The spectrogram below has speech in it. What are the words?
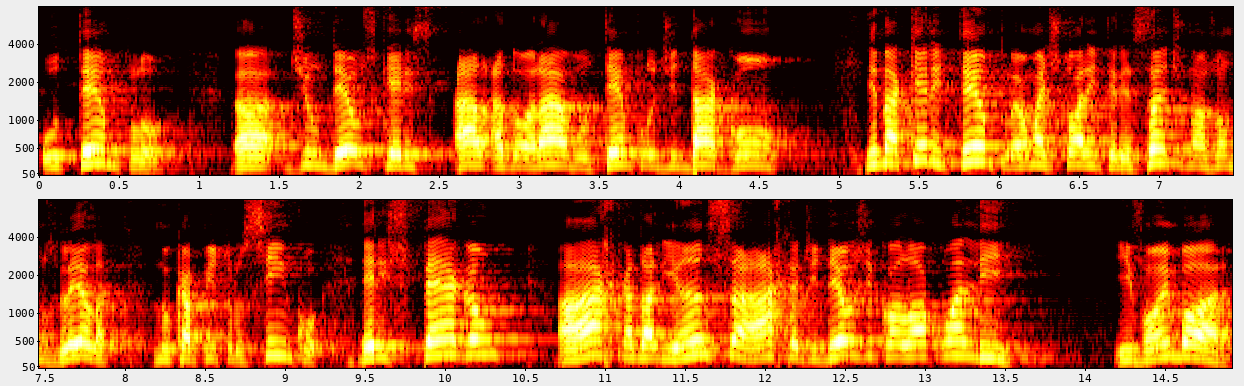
o templo uh, de um deus que eles adoravam, o templo de Dagon. E naquele templo, é uma história interessante, nós vamos lê-la no capítulo 5, eles pegam a arca da aliança, a arca de Deus, e colocam ali. E vão embora.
